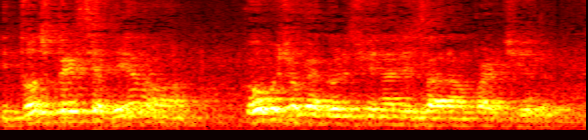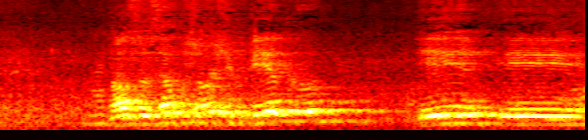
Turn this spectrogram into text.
e todos perceberam como os jogadores finalizaram a partida. Nós usamos hoje Pedro e, e,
